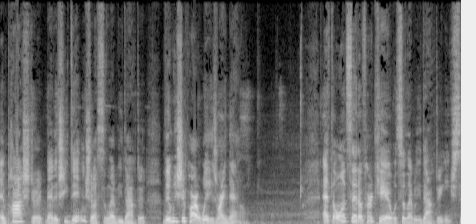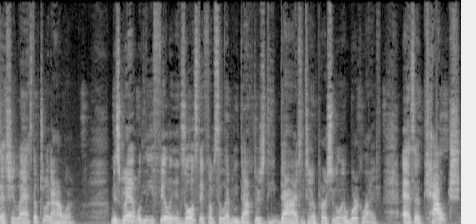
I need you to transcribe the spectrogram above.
and postured that if she didn't trust Celebrity Doctor, then we should part ways right now. At the onset of her care with Celebrity Doctor, each session lasted up to an hour. Ms. Grant would leave feeling exhausted from Celebrity Doctor's deep dives into her personal and work life as a couch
